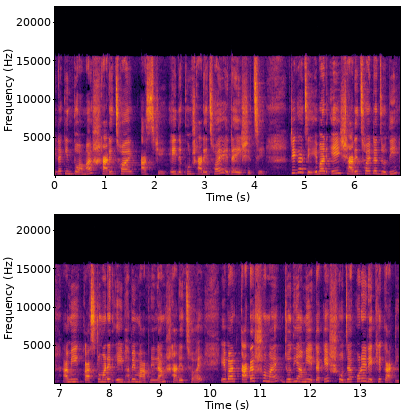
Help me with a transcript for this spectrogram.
এটা কিন্তু আমার সাড়ে ছয় আসছে। এই দেখুন, সাড়ে ছয় এটা এসেছে। ঠিক আছে? এবার এই সাড়ে ছয়টা যদি আমি কাস্টমারের এইভাবে মাপ নিলাম সাড়ে ছয়, এবার কাটার সময় যদি আমি এটাকে সোজা করে রেখে কাটি,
